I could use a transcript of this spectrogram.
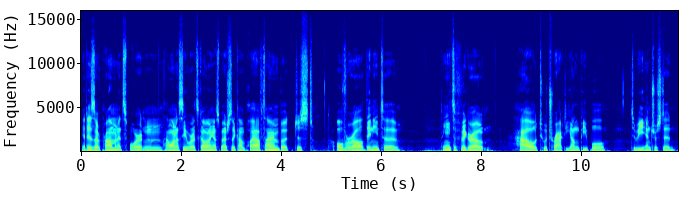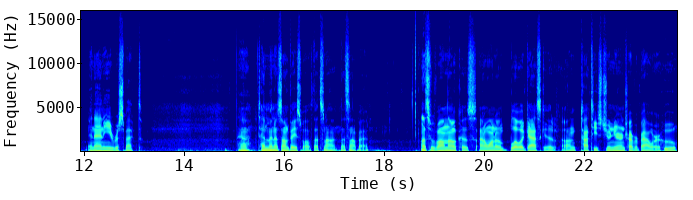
it is a prominent sport and I want to see where it's going, especially come playoff time. But just overall, they need to they need to figure out how to attract young people to be interested in any respect. Yeah, 10 minutes on baseball. That's not that's not bad. let's move on though, because I don't want to blow a gasket on Tatis Jr. and Trevor Bauer, who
